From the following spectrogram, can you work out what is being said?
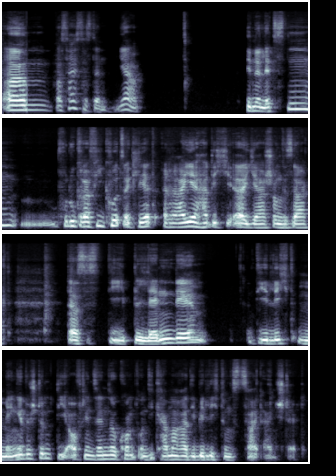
Ähm, was heißt das denn? Ja, in der letzten Fotografie kurz erklärt Reihe hatte ich äh, ja schon gesagt, dass die Blende die Lichtmenge bestimmt, die auf den Sensor kommt und die Kamera die Belichtungszeit einstellt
